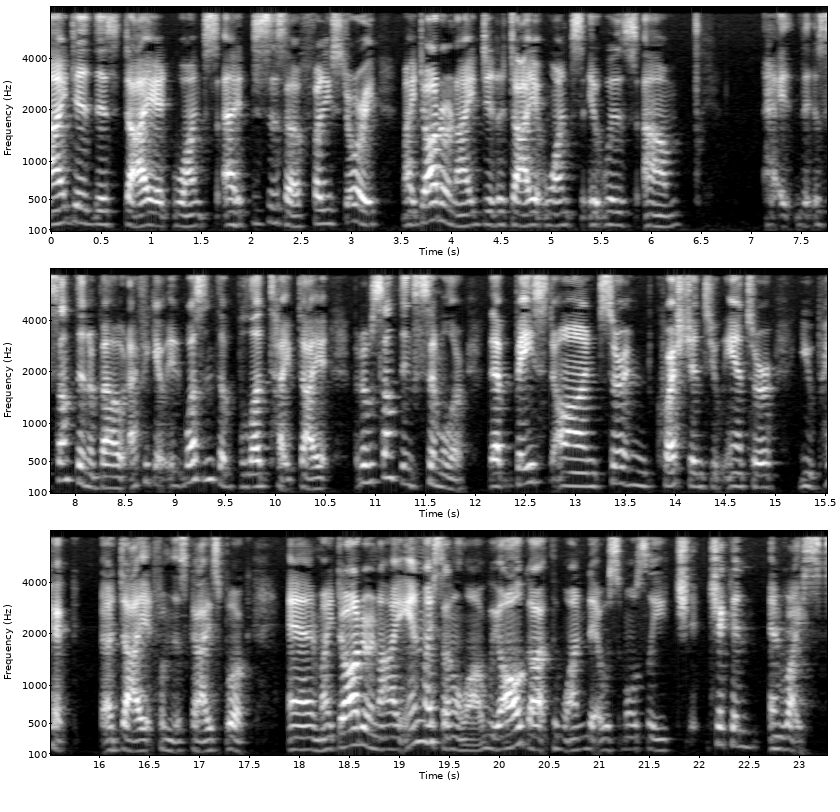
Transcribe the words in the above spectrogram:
I did this diet once. I, this is a funny story. My daughter and I did a diet once. It was um, something about I forget it wasn't the blood type diet, but it was something similar that based on certain questions you answer, you pick a diet from this guy's book. And my daughter and I and my son-in-law, we all got the one that was mostly ch- chicken and rice.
